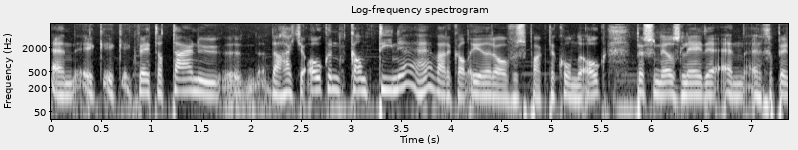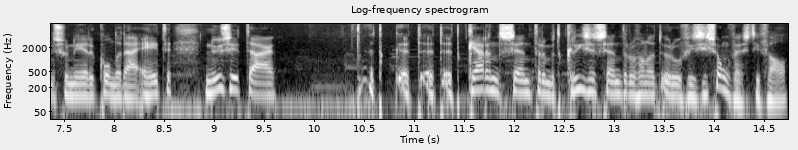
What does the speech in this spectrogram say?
En ik, ik, ik weet dat daar nu, uh, daar had je ook een kantine, hè, waar ik al eerder over sprak. Daar konden ook personeelsleden en uh, gepensioneerden konden daar eten. Nu zit daar het, het, het, het, kerncentrum, het crisiscentrum van het Eurovisie Songfestival.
